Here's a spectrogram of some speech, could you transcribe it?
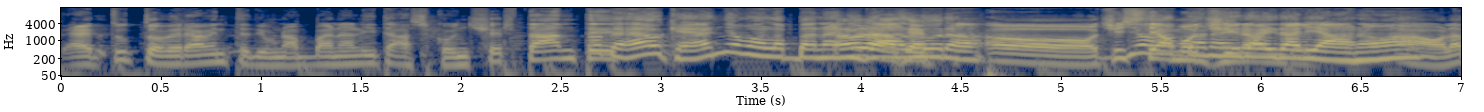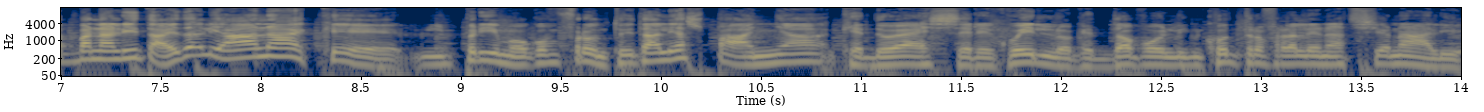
è tutto veramente di una banalità sconcertante. Vabbè, ok, andiamo alla banalità Allora, se- allora. Oh, ci Andiamo stiamo girando. italiana, va? Ah, oh, la banalità italiana è che il primo confronto Italia-Spagna, che doveva essere quello che dopo l'incontro fra le nazionali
